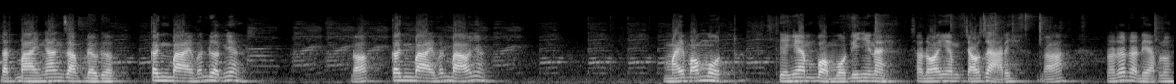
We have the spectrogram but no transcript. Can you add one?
đặt bài ngang dọc đều được kênh bài vẫn được nhá. Đó, kênh bài vẫn báo nhá. Máy báo một thì anh em bỏ một đi như này, sau đó anh em cháo giả đi. Đó, nó rất là đẹp luôn.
